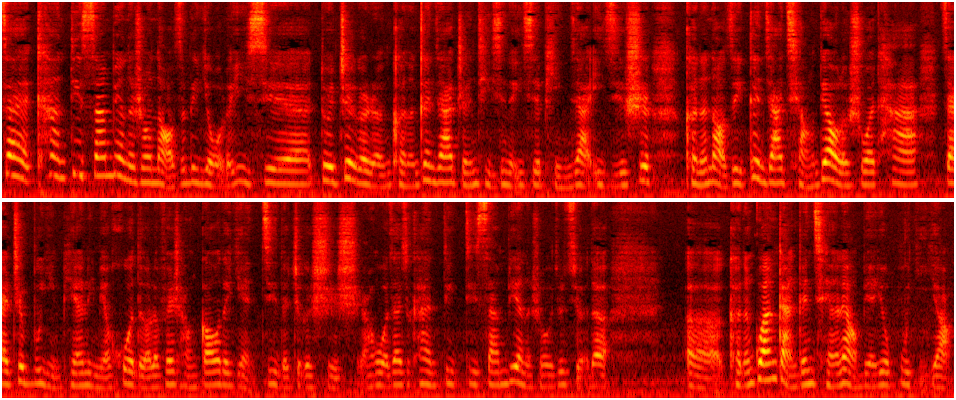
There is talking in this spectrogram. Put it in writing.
在看第三遍的时候，脑子里有了一些对这个人可能更加整体性的一些评价，以及是可能脑子里更加强调了说他在这部影片里面获得了非常高的演技的这个事实。然后我再去看第第三遍的时候，就觉得。呃，可能观感跟前两遍又不一样，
